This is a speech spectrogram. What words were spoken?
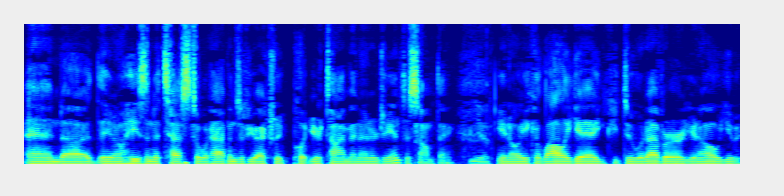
and uh, you know he's an attest to what happens if you actually put your time and energy into something. Yeah. You know, you could lollygag, you could do whatever. You know, you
